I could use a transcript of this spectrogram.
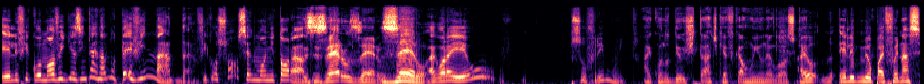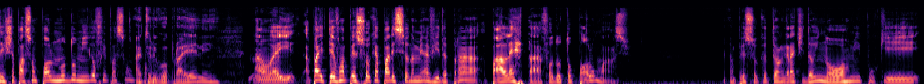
ele ficou nove dias internado, não teve nada. Ficou só sendo monitorado. Zero, zero. Zero. Agora eu sofri muito. Aí quando deu start que ia ficar ruim o negócio. que- Aí eu, ele, meu pai foi na sexta pra São Paulo, no domingo eu fui pra São Aí Paulo. tu ligou pra ele. Não, aí, rapaz, teve uma pessoa que apareceu na minha vida pra, pra alertar, foi o doutor Paulo Márcio. É uma pessoa que eu tenho uma gratidão enorme, porque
